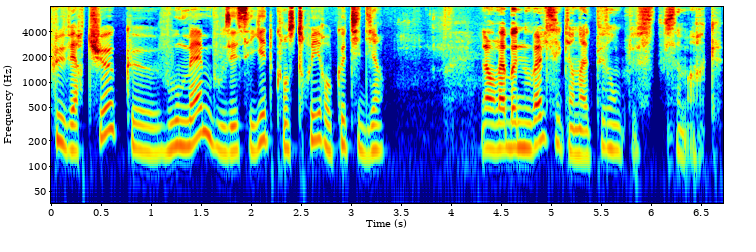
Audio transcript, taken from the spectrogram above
plus vertueux que vous-même vous essayez de construire au quotidien Alors la bonne nouvelle, c'est qu'il y en a de plus en plus de ces marques.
